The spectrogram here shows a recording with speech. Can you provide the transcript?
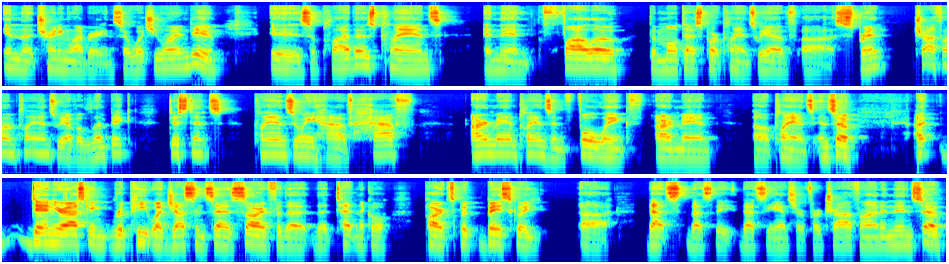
in the training library. And so what you want to do is apply those plans and then follow the multi-sport plans. We have uh, sprint triathlon plans, we have Olympic distance, plans and we have half Ironman plans and full length Ironman uh, plans. And so, uh, Dan, you're asking, repeat what Justin says. Sorry for the the technical parts, but basically, uh, that's that's the that's the answer for triathlon. And then so,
